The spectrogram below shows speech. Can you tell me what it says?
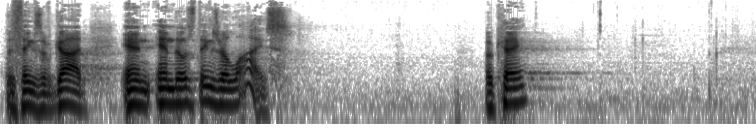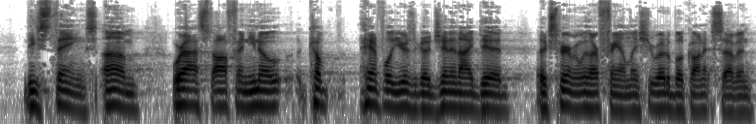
the things of God. And, and those things are lies. Okay? These things. Um, we're asked often, you know, a couple, handful of years ago, Jen and I did an experiment with our family. She wrote a book on it, Seven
